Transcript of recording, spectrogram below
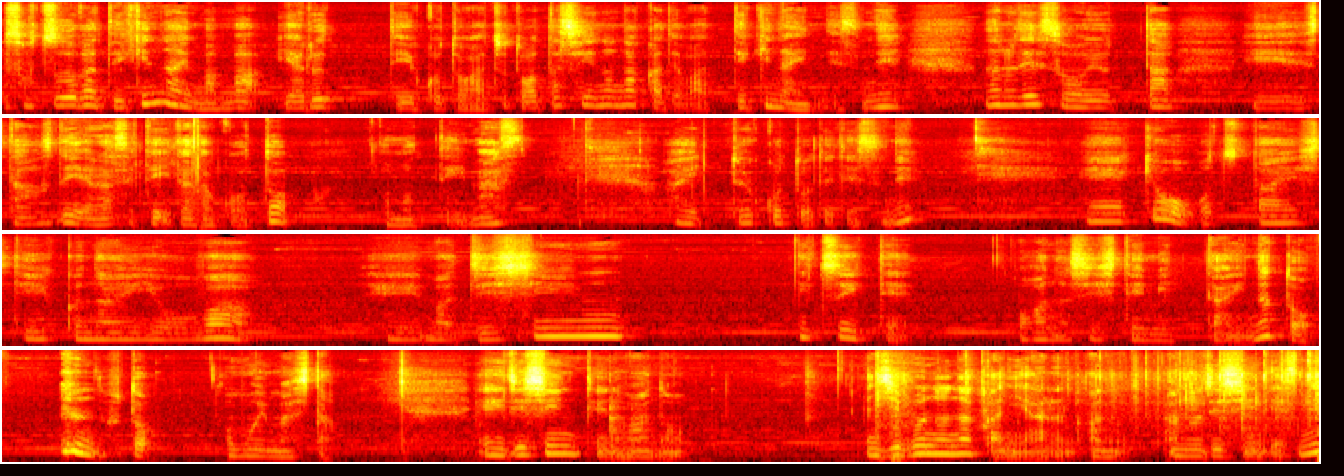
う疎通ができないままやるっていうことはちょっと私の中ではできないんですね。なのでそういった、えー、スタンスでやらせていただこうと思っています。はい、ということでですね、えー、今日お伝えしていく内容は、えー、まあ、地震についてお話ししてみたいなと ふと思いました。えー、地震っていうのはあの自分の中にあるあのあの地震ですね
